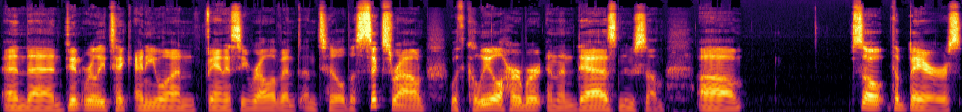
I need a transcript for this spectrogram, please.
and then didn't really take anyone fantasy relevant until the sixth round with Khalil Herbert and then Dazz Newsome. Um, so the Bears,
